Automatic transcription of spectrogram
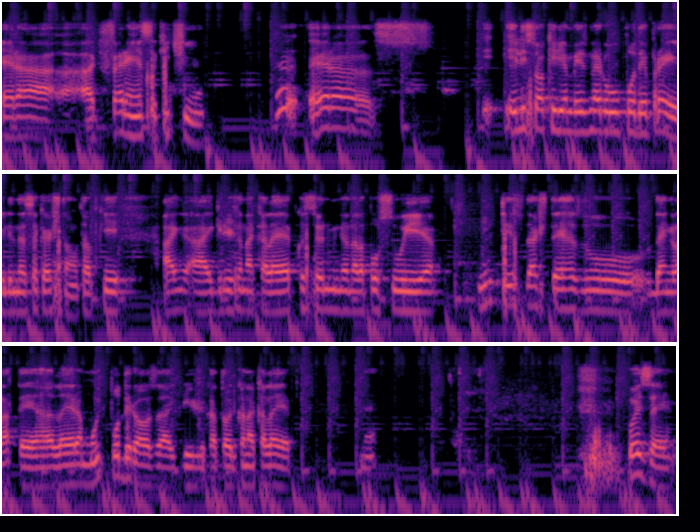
era a diferença que tinha. É, era ele só queria mesmo era o poder para ele nessa questão, tá? Porque a, a igreja naquela época, se eu não me engano, ela possuía um terço das terras do, da Inglaterra. Ela era muito poderosa, a igreja católica naquela época, né? Pois é.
